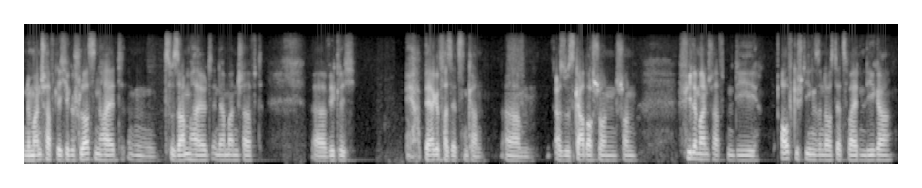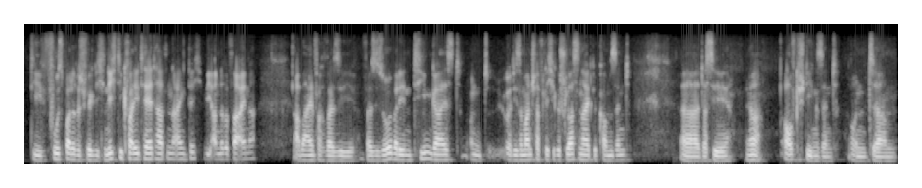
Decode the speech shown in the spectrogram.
eine mannschaftliche Geschlossenheit, ein Zusammenhalt in der Mannschaft äh, wirklich ja, Berge versetzen kann. Ähm, also es gab auch schon, schon viele Mannschaften, die aufgestiegen sind aus der zweiten Liga, die fußballerisch wirklich nicht die Qualität hatten eigentlich wie andere Vereine, aber einfach weil sie, weil sie so über den Teamgeist und über diese mannschaftliche Geschlossenheit gekommen sind, äh, dass sie ja, aufgestiegen sind. Und ähm,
